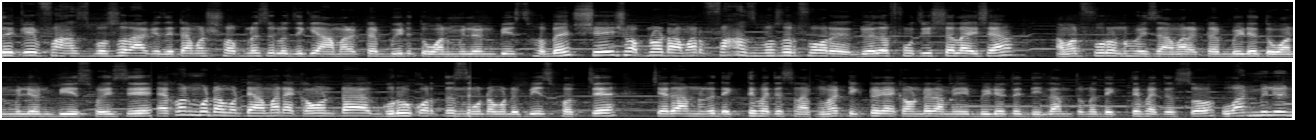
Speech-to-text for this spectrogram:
থেকে পাঁচ বছর আগে যেটা আমার স্বপ্ন ছিল যে কি আমার একটা ভিডিওতে ওয়ান মিলিয়ন ভিউজ হবে, সেই স্বপ্নটা আমার পাঁচ বছর পরে, দুই হাজার পঁচিশ সালে আইসা আমার পূরণ হয়েছে, আমার একটা ভিডিওতে ওয়ান মিলিয়ন ভিউজ হয়েছে। এখন মোটামুটি আমার অ্যাকাউন্টটা গ্রো করতেছে, মোটামুটি ভিউজ হচ্ছে। সেটা আপনারা দেখতে পাইতেছেন আমার টিকটক অ্যাকাউন্টের আমি ভিডিওতে দিলাম, তোমরা দেখতে পাইতেছো। ওয়ান মিলিয়ন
